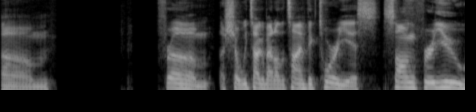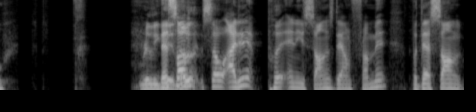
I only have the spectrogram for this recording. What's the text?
Um from a show we talk about all the time, Victorious, Song for You. Really That good. song. Those- so I didn't put any songs down from it, but that song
